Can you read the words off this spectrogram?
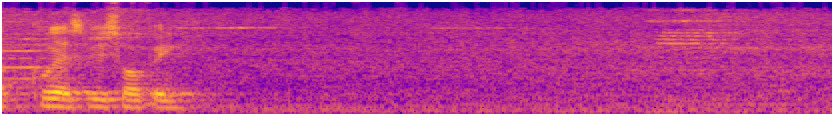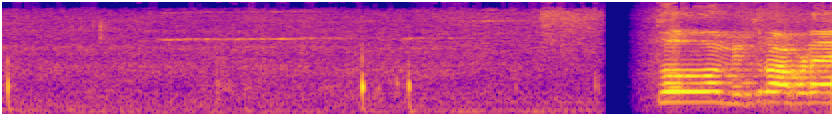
આખું એસબી શોપિંગ તો મિત્રો, આપણે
